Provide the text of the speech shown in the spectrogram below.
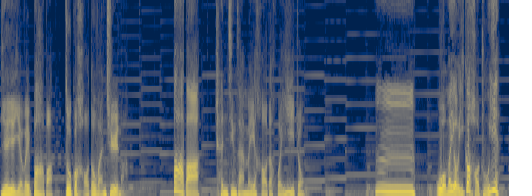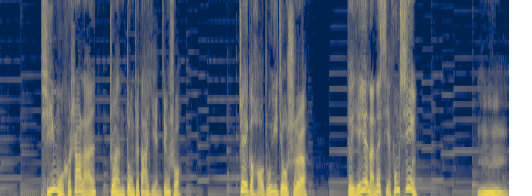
爷爷也为爸爸做过好多玩具呢。爸爸沉浸在美好的回忆中。嗯，我们有一个好主意。提姆和沙兰转动着大眼睛说：“这个好主意就是给爷爷奶奶写封信。”嗯，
